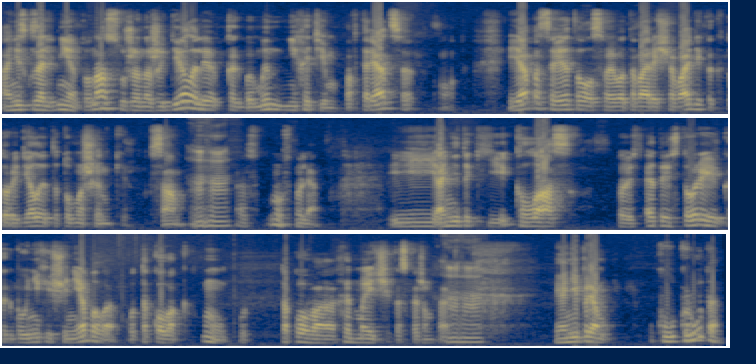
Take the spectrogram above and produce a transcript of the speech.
они сказали, нет, у нас уже ножи делали, как бы мы не хотим повторяться. Вот. И я посоветовал своего товарища Вадика, который делает тату-машинки сам, угу. ну, с нуля. И они такие, класс. То есть этой истории как бы у них еще не было, вот такого, ну, вот такого хендмейчика, скажем так. Угу. И они прям круто.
